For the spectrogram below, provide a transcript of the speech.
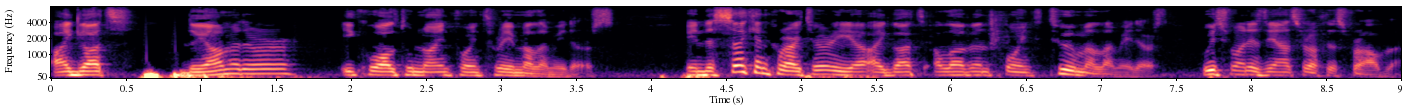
I got diameter equal to 9.3 millimeters. In the second criteria, I got 11.2 millimeters. Which one is the answer of this problem?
